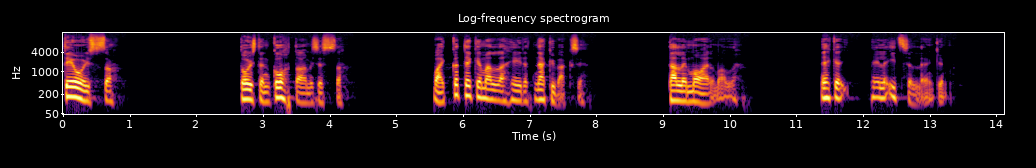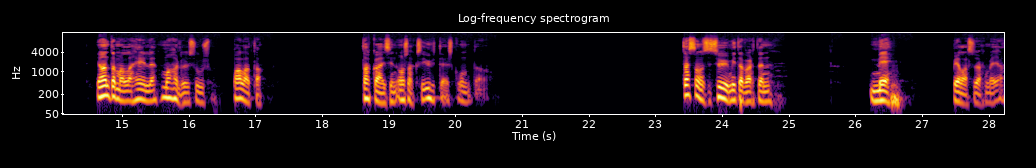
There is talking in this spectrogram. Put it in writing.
teoissa, toisten kohtaamisessa, vaikka tekemällä heidät näkyväksi tälle maailmalle. Ehkä heille itselleenkin. Ja antamalla heille mahdollisuus palata takaisin osaksi yhteiskuntaa. Tässä on se syy, mitä varten me pelastusarmeija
